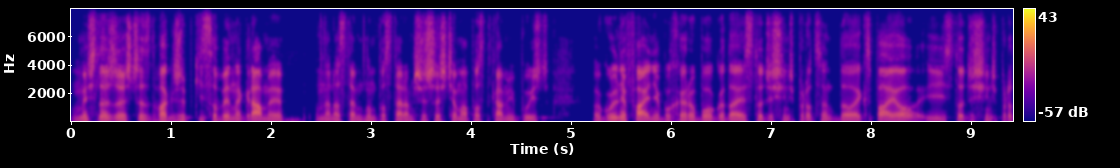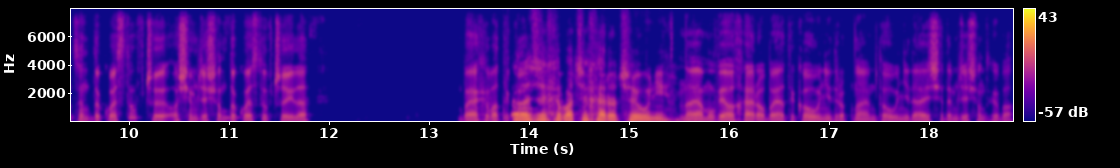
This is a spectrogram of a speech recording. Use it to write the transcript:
Myślę, że jeszcze z dwa grzybki sobie nagramy. Na następną postaram się sześcioma postkami pójść. Ogólnie fajnie, bo Hero Błogo daje 110% do Expio i 110% do questów, czy 80% do questów, czy ile? Bo ja chyba tylko... Zależy chyba czy Hero czy Uni. No ja mówię o Hero, bo ja tylko Uni dropnąłem, to Uni daje 70 chyba.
